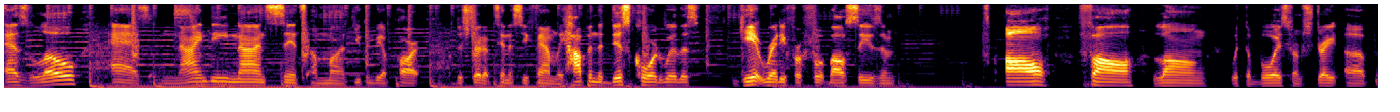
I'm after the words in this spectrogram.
as low as 99 cents a month. You can be a part of the Straight Up Tennessee family. Hop in the Discord with us, get ready for football season all fall long with the boys from Straight Up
